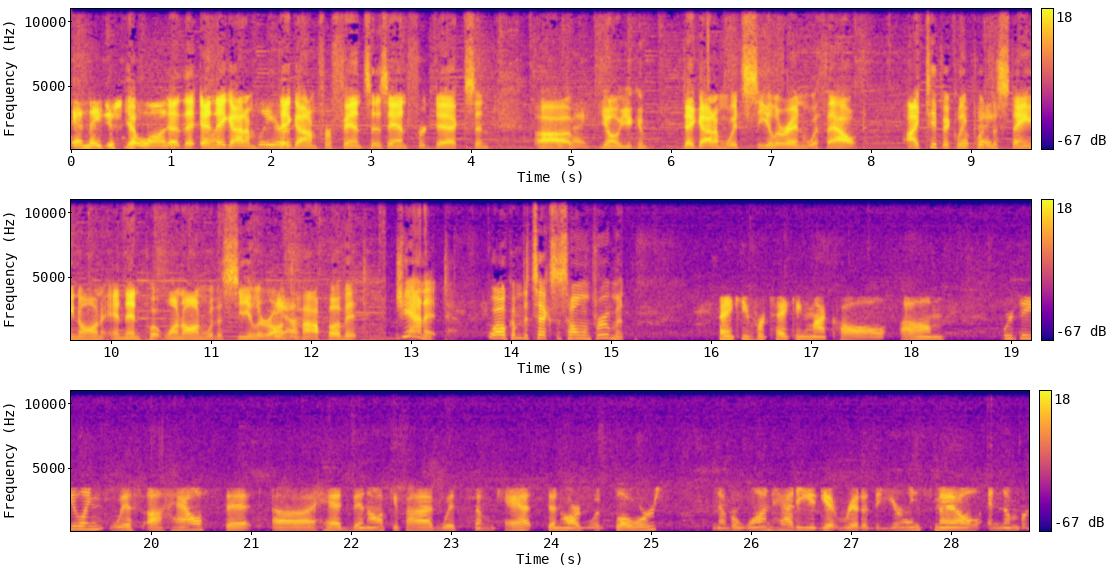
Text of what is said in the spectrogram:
and they just Yep. go on. Uh, they- and they got them. Clear. They got them for fences and for decks, and uh, Okay. you know you can. They got them with sealer and without. I typically put the stain on and then put one on with a sealer on Yeah. top of it. Janet, welcome to Texas Home Improvement. Thank you for taking my call. Um, we're dealing with a house that uh, had been occupied with some cats and hardwood floors. Number one, how do you get rid of the urine smell? And number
